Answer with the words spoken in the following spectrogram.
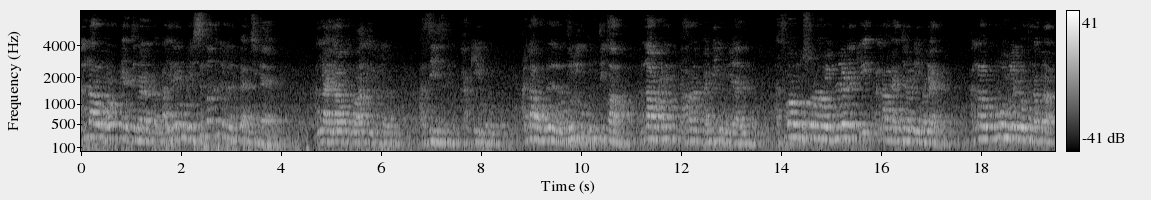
அல்லாஹ் மறுபடியும் அஞ்சுனா இறைவனுடைய சிவத்துக்கள் இருந்து அஞ்சுங்க. அல்லாஹ் எல்லாத்துக்கும் ஆக்கி இருக்கிறது. அசீஸ் ஹக்கீம். அல்லாஹ் வந்து துல் துல்திகாம். அல்லாஹ் மாதிரி யாரும் கண்டிக்க முடியாது. அஸ்மாவுல் சூறாவை உள்ளடக்கி அல்லாவை அஞ்ச வேண்டிய முறையில் இருக்கு. அல்லாஹ் இல்லைன்னு ஒருத்தர் நம்புறான்.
